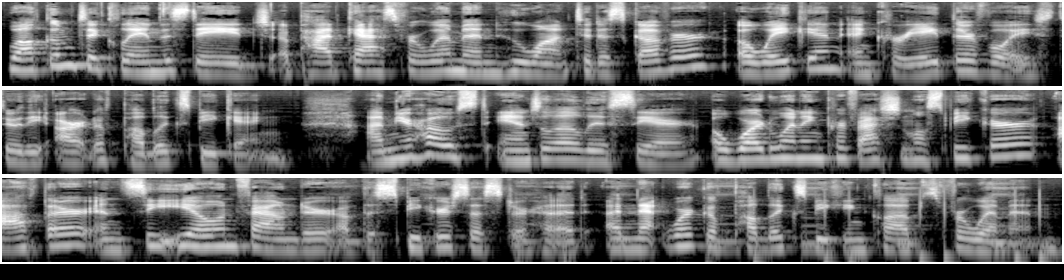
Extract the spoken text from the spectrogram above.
Welcome to Claim the Stage, a podcast for women who want to discover, awaken, and create their voice through the art of public speaking. I'm your host, Angela Lussier, award winning professional speaker, author, and CEO and founder of the Speaker Sisterhood, a network of public speaking clubs for women.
